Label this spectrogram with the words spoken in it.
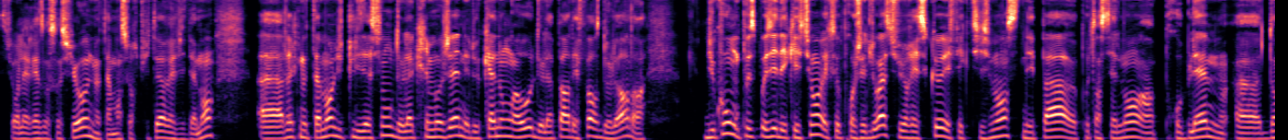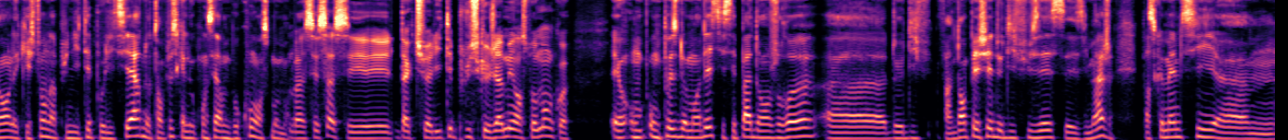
sur les réseaux sociaux, notamment sur Twitter évidemment, euh, avec notamment l'utilisation de lacrymogènes et de canons à eau de la part des forces de l'ordre. Du coup, on peut se poser des questions avec ce projet de loi sur est-ce que effectivement ce n'est pas euh, potentiellement un problème euh, dans les questions d'impunité policière, d'autant plus qu'elle nous concerne beaucoup en ce moment. Bah c'est ça, c'est d'actualité plus que jamais en ce moment quoi. Et on, peut se demander si c'est pas dangereux euh, d'empêcher de, diffuser ces images, parce que même si euh,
